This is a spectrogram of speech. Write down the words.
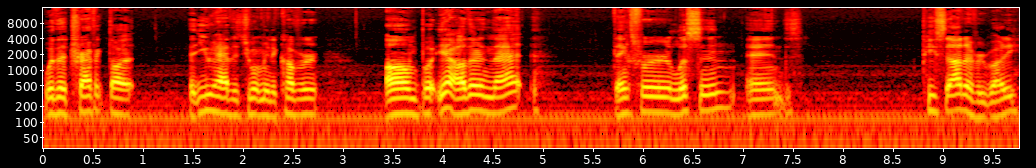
with a traffic thought that you have that you want me to cover. Um, but yeah, other than that, thanks for listening and peace out, everybody.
